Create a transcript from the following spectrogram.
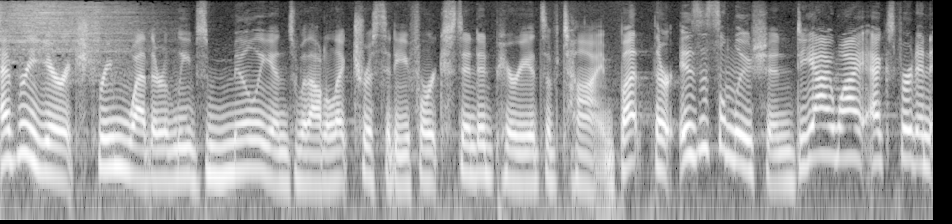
Every year, extreme weather leaves millions without electricity for extended periods of time. But there is a solution. DIY expert and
